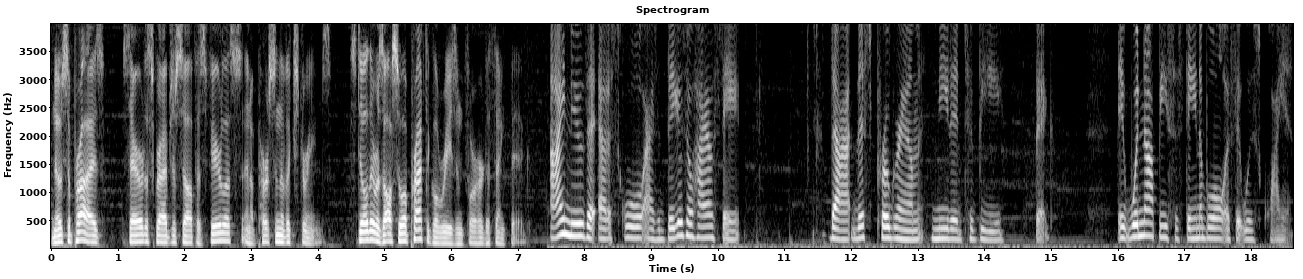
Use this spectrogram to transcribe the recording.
No surprise, Sarah describes herself as fearless and a person of extremes. Still, there was also a practical reason for her to think big. I knew that at a school as big as Ohio State, that this program needed to be big. It would not be sustainable if it was quiet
